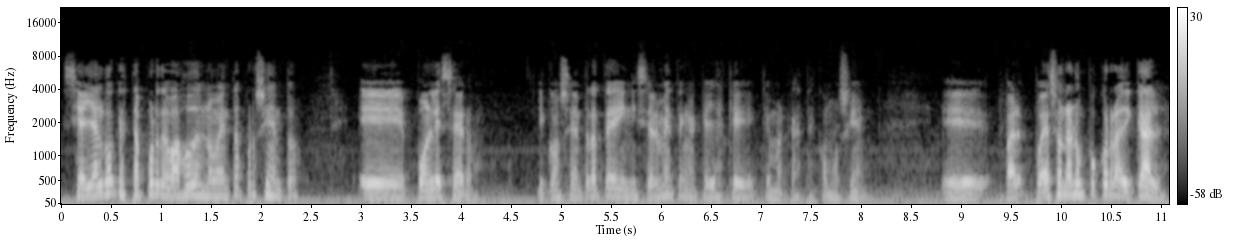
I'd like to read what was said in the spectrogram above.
si hay algo que está por debajo del 90%, eh, ponle cero y concéntrate inicialmente en aquellas que, marcaste como 100. Eh, puede sonar un poco radical,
